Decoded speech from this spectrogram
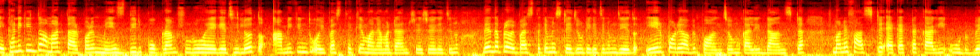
এখানে কিন্তু আমার তারপরে মেজদির প্রোগ্রাম শুরু হয়ে গেছিল, তো আমি কিন্তু ওই পাশ থেকে মানে আমার ডান্স শেষ হয়ে গেছিল। দেন তারপরে ওই পাশ থেকে আমি স্টেজে উঠে গেছিলাম, যেহেতু এরপরে হবে পঞ্চম কালীর ডান্সটা মানে ফার্স্টে এক একটা কালী উঠবে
